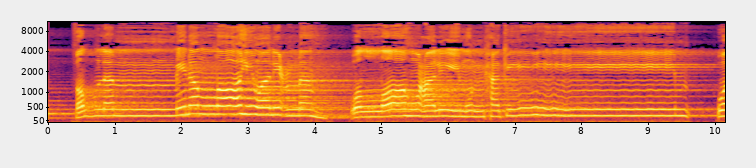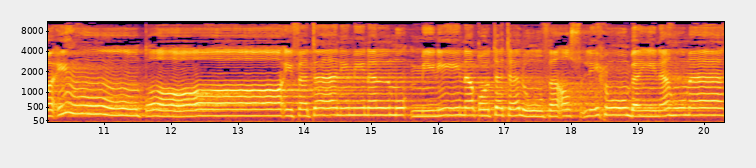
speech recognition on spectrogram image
فضلا من الله ونعمة. والله عليم حكيم. وإن طائفتان من المؤمنين اقتتلوا فأصلحوا بينهما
